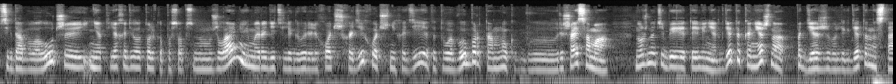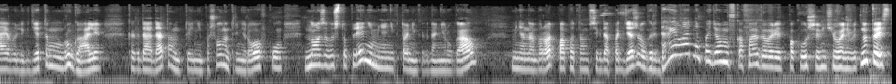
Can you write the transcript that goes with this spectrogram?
всегда была лучше. Нет, я ходила только по собственному желанию, и мои родители говорили, хочешь ходи, хочешь не ходи, это твой выбор, там, ну, как бы решай сама нужно тебе это или нет. Где-то, конечно, поддерживали, где-то настаивали, где-то ругали, когда, да, там ты не пошел на тренировку, но за выступление меня никто никогда не ругал. Меня наоборот, папа там всегда поддерживал, говорит, да и ладно, пойдем в кафе, говорит, покушаем чего-нибудь. Ну, то есть,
